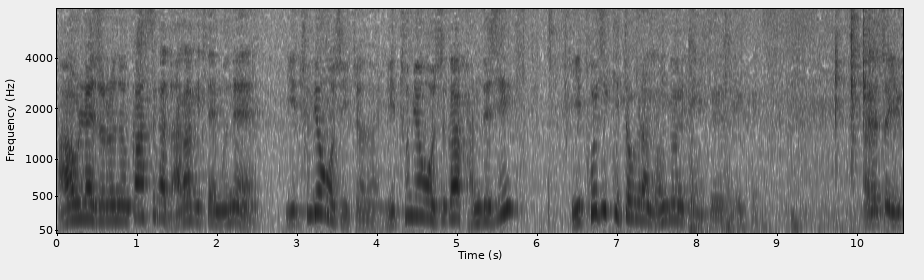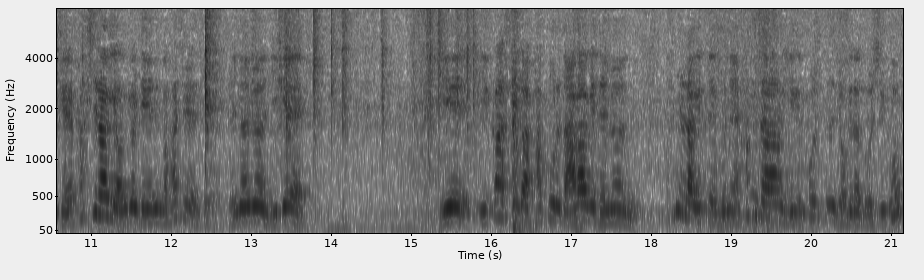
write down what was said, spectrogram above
아울렛으로는 가스가 나가기 때문에 이 투명 호스 있잖아요. 이 투명 호스가 반드시 이 포집기 쪽이랑 연결이 돼 있어요. 이렇게. 알았죠? 이렇게 확실하게 연결되어 있는 거 하셔야 돼요. 왜냐면 이게 이, 이 가스가 밖으로 나가게 되면 큰일 나기 때문에 항상 이 호스는 여기다 놓으시고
